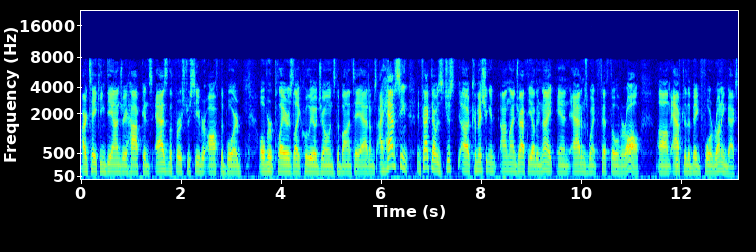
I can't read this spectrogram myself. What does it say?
are taking DeAndre Hopkins as the first receiver off the board over players like Julio Jones, Davante Adams. I have seen. In fact, I was just uh, commissioning an online draft the other night, and Adams went fifth overall um, after the big four running backs.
